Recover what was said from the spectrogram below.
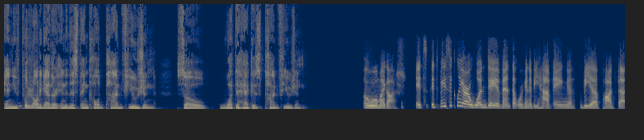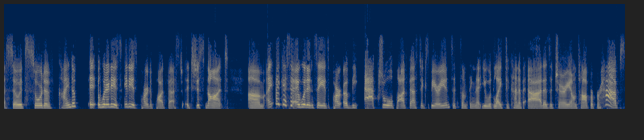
and you've put it all together into this thing called Pod Fusion. So what the heck is Pod Fusion? oh my gosh. It's it's basically our one day event that we're going to be having via Podfest. So it's sort of kind of it, what it is. It is part of Podfest. It's just not. Um, I, I guess I wouldn't say it's part of the actual Podfest experience. It's something that you would like to kind of add as a cherry on top, or perhaps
